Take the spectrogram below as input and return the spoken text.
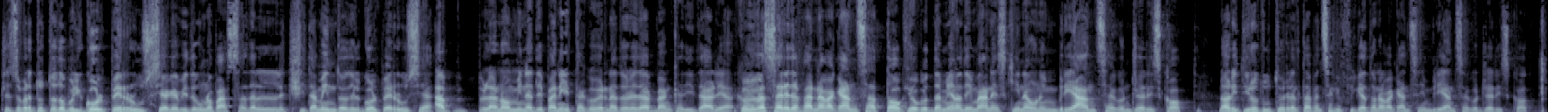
Cioè, soprattutto dopo il golpe in Russia, capito? Uno passa dall'eccitamento del golpe in Russia alla nomina di Panetta governatore della Banca d'Italia. Come passare da fare una vacanza a Tokyo con Damiano De Maneskin a Brianza con Gerry Scotti. No, ritiro tutto in realtà. Pensa che figata una vacanza in Brianza con Gerry Scotti.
